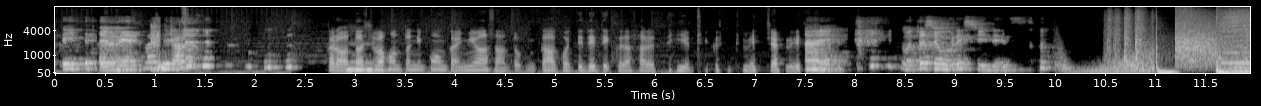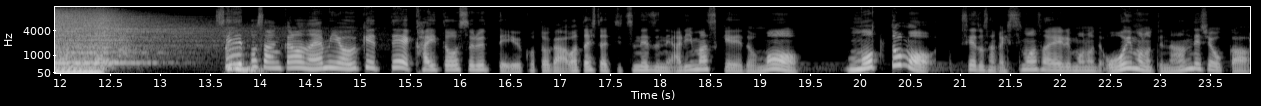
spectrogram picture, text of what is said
って言ってたよね。なんかから私は本当に今回美和さんとがこうやって出てくださるって言ってくれてめっちゃ嬉しい。はい。私も嬉しいです。生徒さんからの悩みを受けて回答するっていうことが私たち常々ありますけれども最も生徒さんが質問されるもので多いものって何でしょうか？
